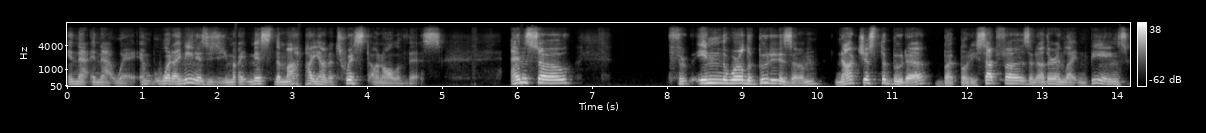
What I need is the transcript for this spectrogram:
in that in that way. And what I mean is, is you might miss the Mahayana twist on all of this. And so in the world of Buddhism, not just the Buddha, but bodhisattvas and other enlightened beings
